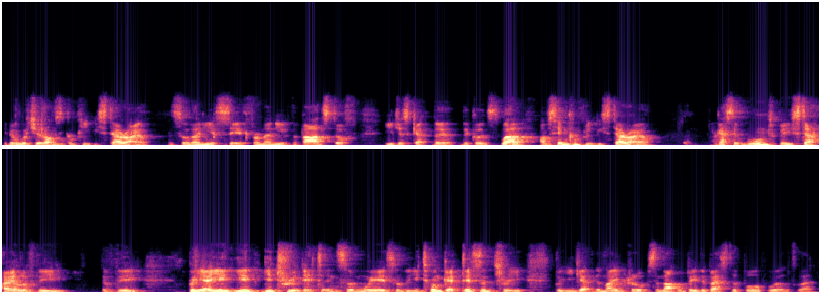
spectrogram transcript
you know, which is obviously completely sterile, and so then you're safe from any of the bad stuff. You just get the the goods. Well, I'm saying completely sterile. I guess it won't be sterile of the of the. But yeah, you, you, you treat it in some way so that you don't get dysentery, but you get the microbes, and that would be the best of both worlds there.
